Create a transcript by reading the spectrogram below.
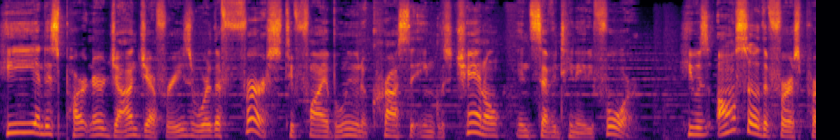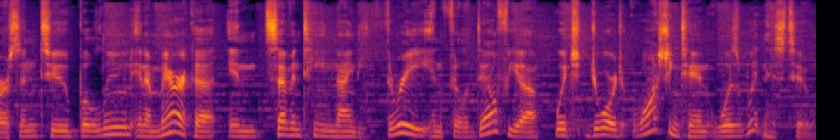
He and his partner John Jeffries were the first to fly a balloon across the English Channel in 1784. He was also the first person to balloon in America in 1793 in Philadelphia, which George Washington was witness to.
